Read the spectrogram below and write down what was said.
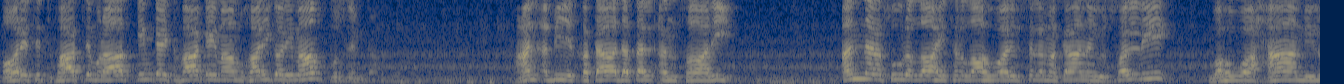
اور اس اتفاق سے مراد کن کا اتفاق ہے؟ امام بخاری کا اور امام مسلم کا۔ عن ابی قطادت الانصاری۔ ان رسول اللہ صلی اللہ علیہ وسلم کان یصلی وهو حامل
